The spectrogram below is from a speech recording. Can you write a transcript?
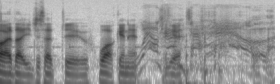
Oh, I thought you just had to walk in it. Welcome Okay. to hell.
